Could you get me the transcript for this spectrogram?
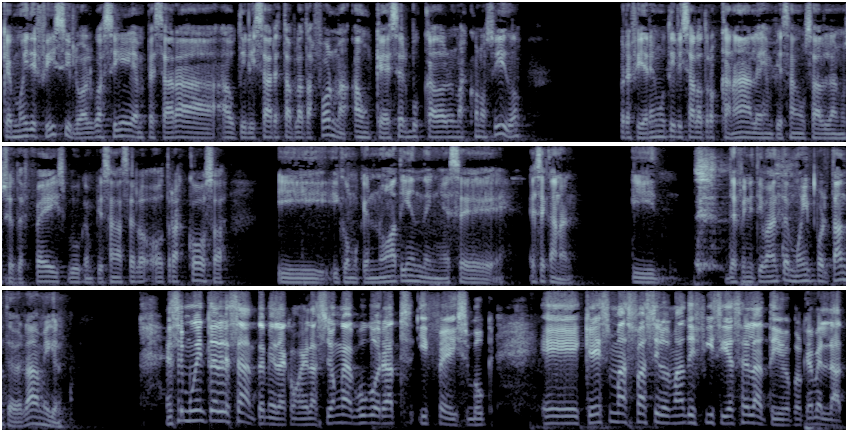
es muy difícil o algo así empezar a, utilizar esta plataforma, aunque es el buscador más conocido. Prefieren utilizar otros canales, empiezan a usar el anuncios de Facebook, empiezan a hacer otras cosas y, y como que no atienden ese, ese canal. Y definitivamente es muy importante, ¿verdad, Miguel? Eso es muy interesante, mira, con relación a Google Ads y Facebook, eh, que es más fácil o más difícil es relativo, porque es verdad,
